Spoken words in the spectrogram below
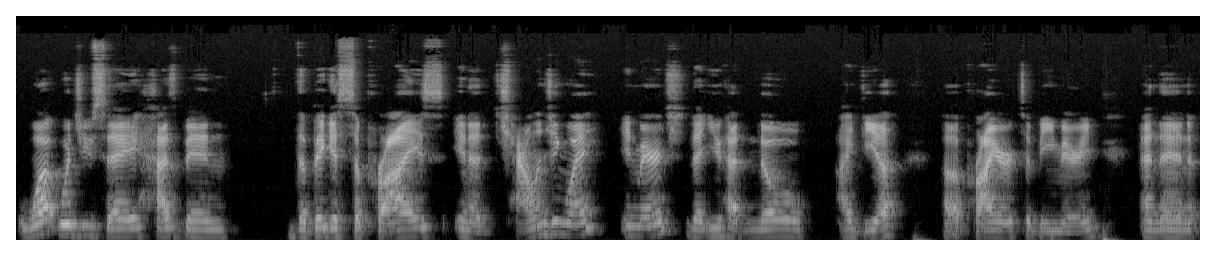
what would you say has been the biggest surprise in a challenging way in marriage that you had no idea uh, prior to being married? And then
